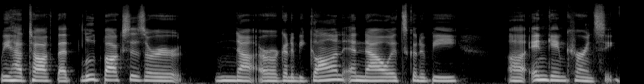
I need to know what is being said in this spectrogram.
We had talked that loot boxes are not are going to be gone and now it's going to be uh, in-game currency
